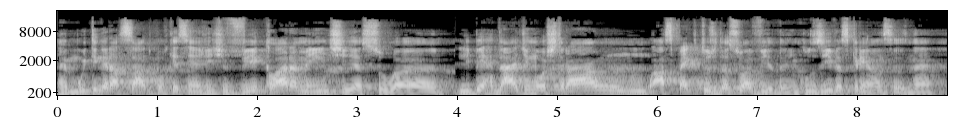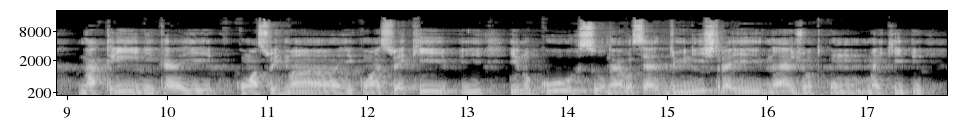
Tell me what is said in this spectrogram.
é, muito engraçado porque assim a gente vê claramente a sua liberdade em mostrar um, aspectos da sua vida, inclusive as crianças, né? Na clínica e com a sua irmã e com a sua equipe e no curso, né? Você administra aí, né, junto com uma equipe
